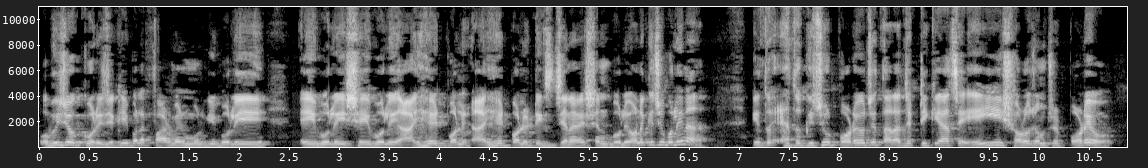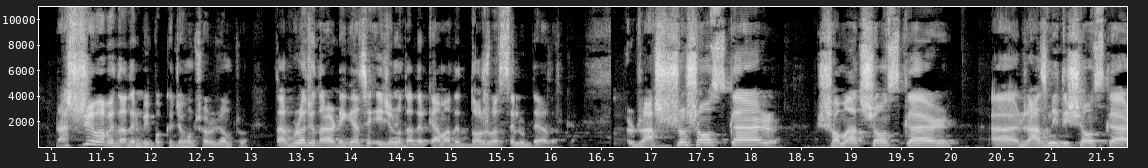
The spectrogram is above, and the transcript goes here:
অভিযোগ করি যে কি বলে, ফার্মের মুরগি বলি, এই বলি, সেই বলি আই হেড পলি আই হেড পলিটিক্স জেনারেশন বলি, অনেক কিছু বলি না। কিন্তু এত কিছুর পরেও যে তারা যে টিকে আছে এই ষড়যন্ত্রের পরেও রাষ্ট্রীয়ভাবে তাদের বিপক্ষে যখন ষড়যন্ত্র, তারপরেও যে তারা টিকে আছে, এই জন্য তাদেরকে আমাদের দশবার স্যালুট দেওয়া দরকার। রাষ্ট্র সংস্কার, সমাজ সংস্কার রাজনীতি সংস্কার,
